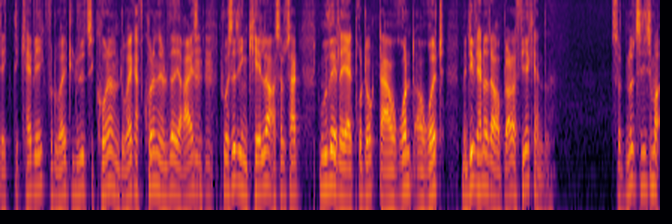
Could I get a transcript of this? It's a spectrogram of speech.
det, det kan vi ikke, for du har ikke lyttet til kunderne, du har ikke haft kunderne involveret i rejsen. Mm-hmm. Du har siddet i en kælder, og så har du sagt, nu udvikler jeg et produkt, der er rundt og rødt, men det vil have noget, der er blot og firkantet. Så du er nødt til ligesom at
